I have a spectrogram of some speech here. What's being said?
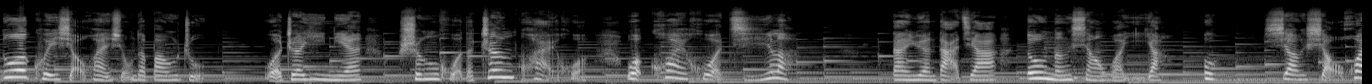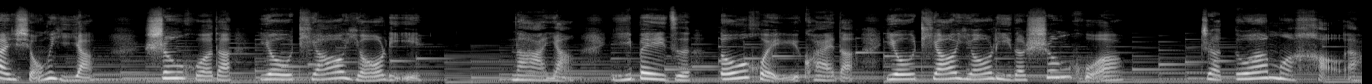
多亏小浣熊的帮助，我这一年生活的真快活，我快活极了。但愿大家都能像我一样，不像小浣熊一样，生活的有条有理。那样一辈子都会愉快的、有条有理的生活，这多么好啊！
